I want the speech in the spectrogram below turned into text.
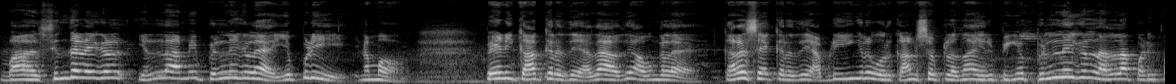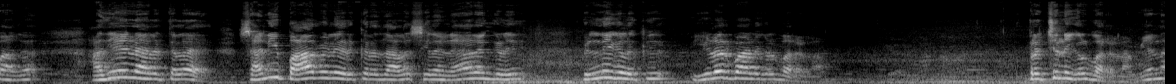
வா சிந்தனைகள் எல்லாமே பிள்ளைகளை எப்படி நம்ம பேணி காக்கிறது அதாவது அவங்கள கரை சேர்க்கறது அப்படிங்கிற ஒரு கான்செப்டில் தான் இருப்பீங்க. பிள்ளைகள் நல்லா படிப்பாங்க. அதே நேரத்தில் சனி பார்வையில் இருக்கிறதால சில நேரங்களில் பிள்ளைகளுக்கு இடர்பாடுகள் வரலாம். பிரச்சனைகள் வரலாம். ஏன்னா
